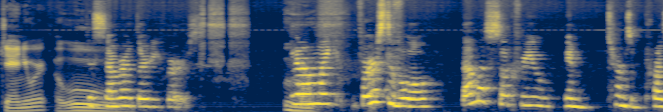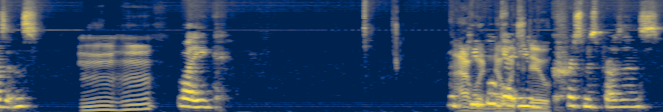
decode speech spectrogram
January. Ooh, December 31st. Ooh. And I'm like, first of all, that must suck for you in terms of presents. Mm-hmm. Like, like I people know get what to you do. Christmas presents,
